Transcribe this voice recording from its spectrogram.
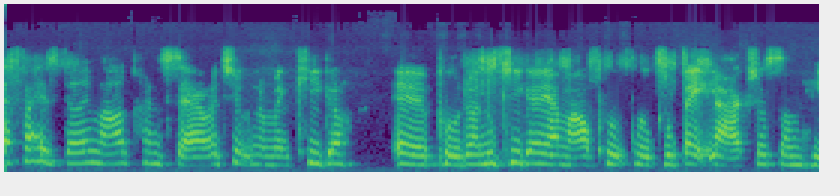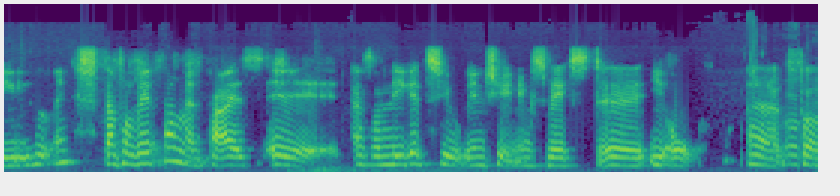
er faktisk stadig meget konservative, når man kigger øh, på det. Og nu kigger jeg meget på, på globale aktier som helhed. Ikke? Der forventer man faktisk øh, altså negativ indtjeningsvækst øh, i år øh, okay. for,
